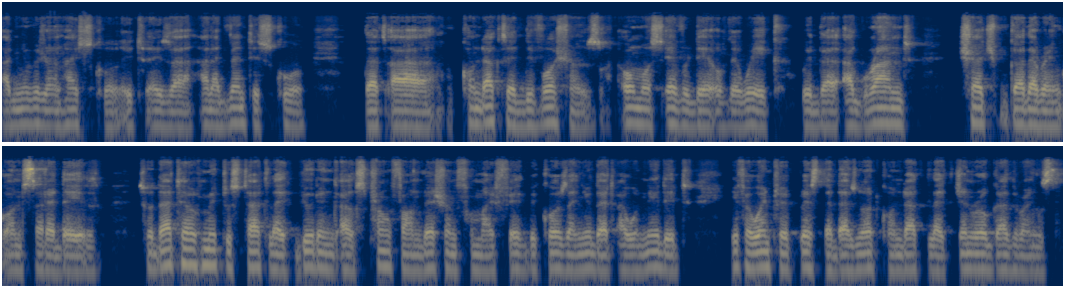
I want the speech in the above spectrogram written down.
at New Vision High School, it is a, an Adventist school that uh, conducted devotions almost every day of the week with a, a grand church gathering on Saturdays. So that helped me to start like building a strong foundation for my faith because I knew that I would need it if I went to a place that does not conduct like general gatherings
